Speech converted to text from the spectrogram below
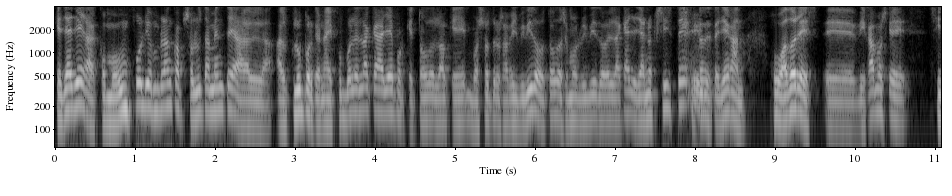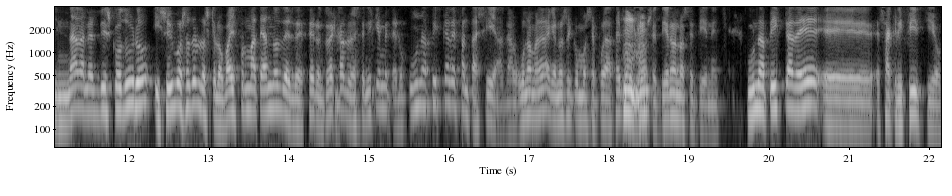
que ya llega como un folio en blanco absolutamente al, al, club, porque no hay fútbol en la calle, porque todo lo que vosotros habéis vivido o todos hemos vivido en la calle ya no existe. Entonces te llegan jugadores, eh, digamos que sin nada en el disco duro y sois vosotros los que lo vais formateando desde cero. Entonces, claro, les tenéis que meter una pizca de fantasía, de alguna manera que no sé cómo se puede hacer, porque no se tiene o no se tiene. Una pizca de eh, sacrificio,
